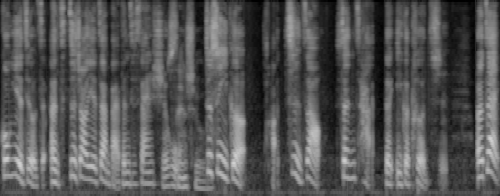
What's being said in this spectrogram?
工业只有呃制造业占百分之三十五。三十五，这是一个好制造生产的一个特质。而在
